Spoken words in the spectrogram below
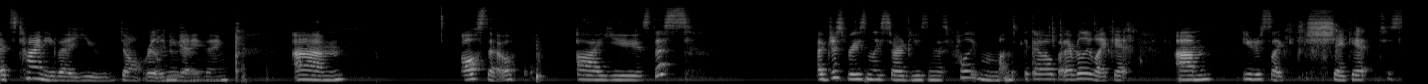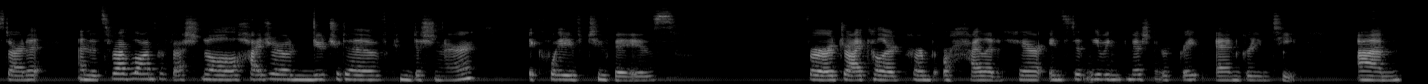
It's tiny, but you don't really need anything. Um, also, I use this. I've just recently started using this probably a month ago, but I really like it. Um, you just like shake it to start it, and it's Revlon Professional Hydro Nutritive Conditioner, Equave Two Phase for dry colored, permed, or highlighted hair, instant leave-in conditioner with grape and green tea. Um,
